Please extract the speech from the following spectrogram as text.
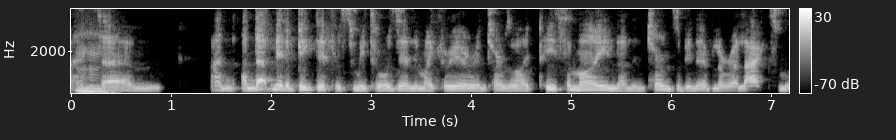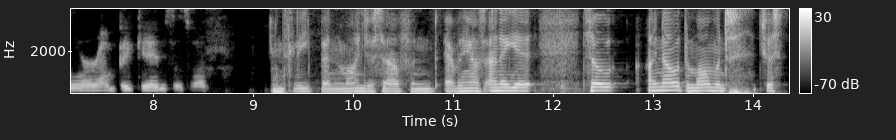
And mm-hmm. um, and and that made a big difference to me towards the end of my career in terms of my peace of mind and in terms of being able to relax more around big games as well. And sleep and mind yourself and everything else. And I get so I know at the moment, just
